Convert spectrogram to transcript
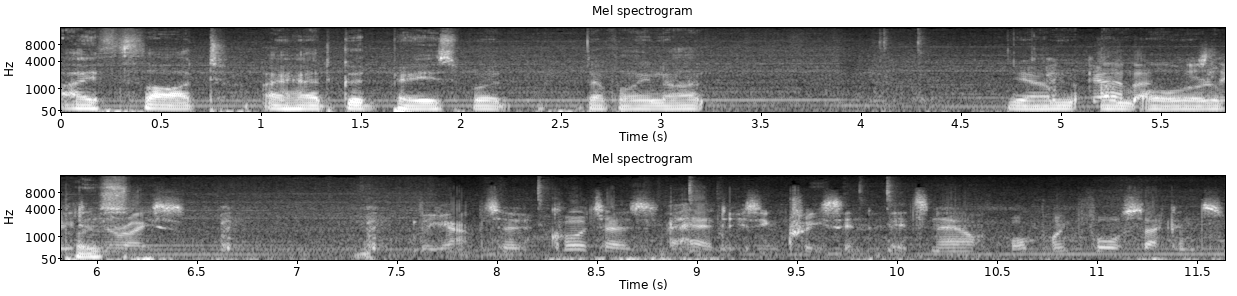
I thought I had good pace, but definitely not. Yeah, I'm, I'm all over the place. the. The gap to Cortez ahead is increasing. It's now 1.4 seconds.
